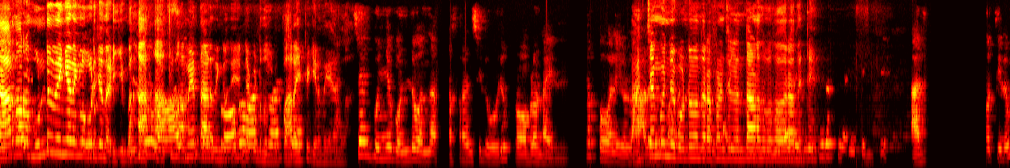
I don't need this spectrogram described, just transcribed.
കാർന്നവരുടെ മുണ്ട് നീങ്ങിയാൽ നിങ്ങൾ ഓടിച്ചെന്ന് അടിക്കും. ആ സമയത്താണ് നിങ്ങൾ എന്നെ കൊണ്ട് പറയിപ്പിക്കരുത് കേരള. അച്ഛൻ കുഞ്ഞ് കൊണ്ടുവന്ന റെഫറൻസിൽ ഒരു പ്രോബ്ലം ഉണ്ടായിരുന്നു. പോലെയുള്ള അച്ഛൻ കുഞ്ഞ് കൊണ്ടുവന്ന റെഫറൻസിൽ എന്താണ് സഹോദര തെറ്റ്? രൂപത്തിലും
